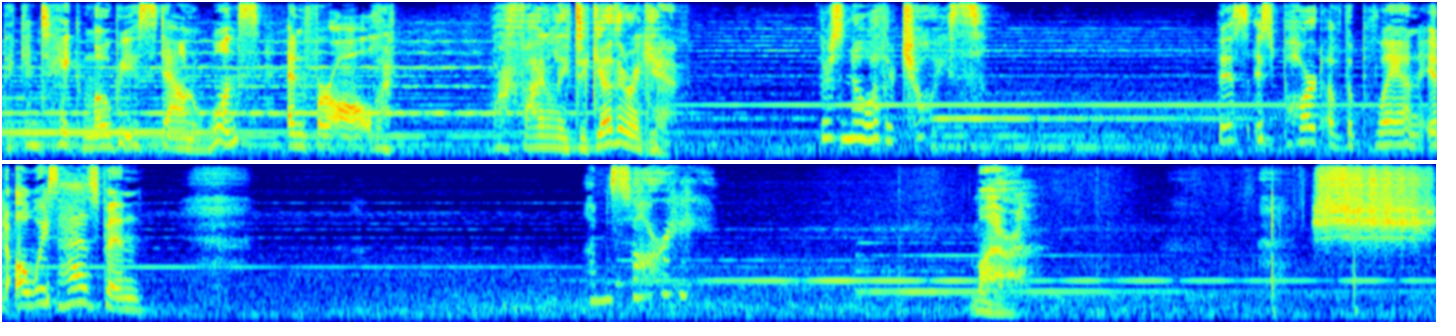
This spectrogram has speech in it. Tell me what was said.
that can take Mobius down once and for all. We're finally together again. There's no other choice. This is part of the plan. It always has been. I'm sorry. Myra. Shh.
